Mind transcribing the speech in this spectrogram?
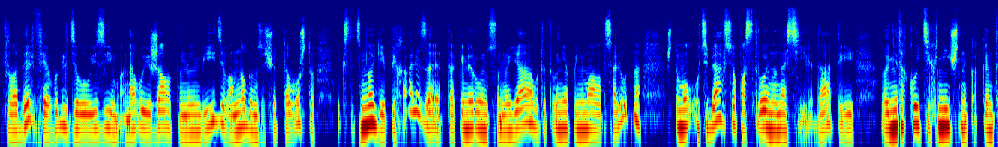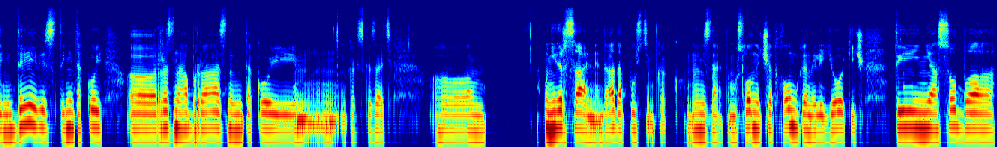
Филадельфия выглядела уязвимо. Она выезжала-то на имбииде во многом за счет того, что, и, кстати, многие пихали за это камерунцу, но я вот этого не понимал абсолютно, что, мол, у тебя все построено на силе, да, ты Э, не такой техничный, как Энтони Дэвис, ты не такой э, разнообразный, не такой, как сказать, э, универсальный, да, допустим, как, ну, не знаю, там, условный Чет Холмгрен или Йокич, ты не особо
